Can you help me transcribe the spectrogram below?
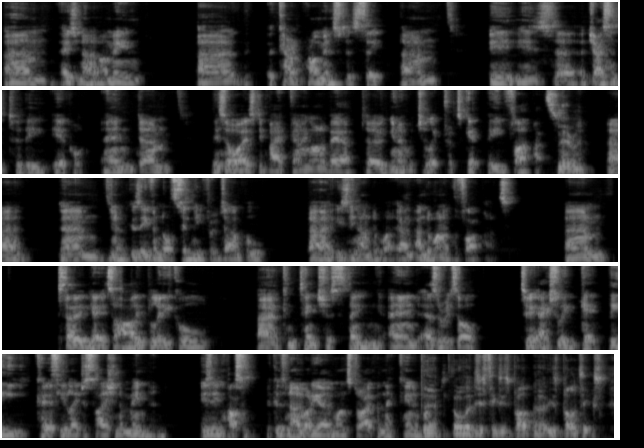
Um, as you know, I mean, uh, the current Prime Minister's seat um, is uh, adjacent to the airport. And um, there's always debate going on about, uh, you know, which electorates get the flight paths. Yeah, right. Uh, um, you know, because even North Sydney, for example, uh, is in under one, under one of the flight paths. Um, so, yeah, it's a highly political uh, contentious thing. And as a result, to actually get the curfew legislation amended is impossible because nobody wants to open that can of worms. Yeah, all logistics is, uh, is politics.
